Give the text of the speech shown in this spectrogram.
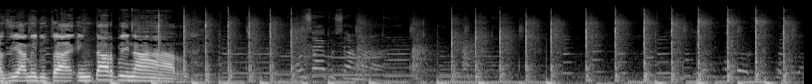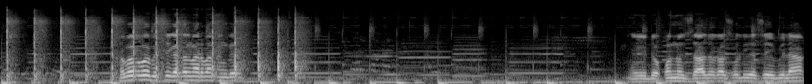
আজি আমি দুটা ইণ্টাৰপ্ৰিনাৰ হ'ব হ'ব বেছি গাজাল মাৰবা নাংগে এই দোকানত যা জগা চলি আছে এইবিলাক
